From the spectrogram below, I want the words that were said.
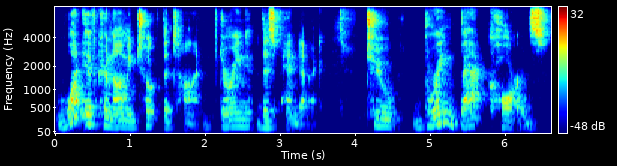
what if Konami took the time during this pandemic to bring back cards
